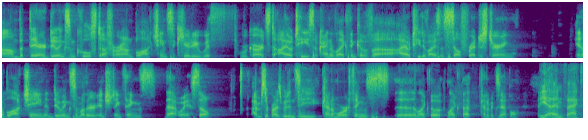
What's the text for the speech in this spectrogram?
Um, but they're doing some cool stuff around blockchain security with regards to IoT. So, kind of like think of uh, IoT devices self registering in a blockchain and doing some other interesting things that way. So, I'm surprised we didn't see kind of more things uh, like the like that kind of example. Yeah. In fact,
